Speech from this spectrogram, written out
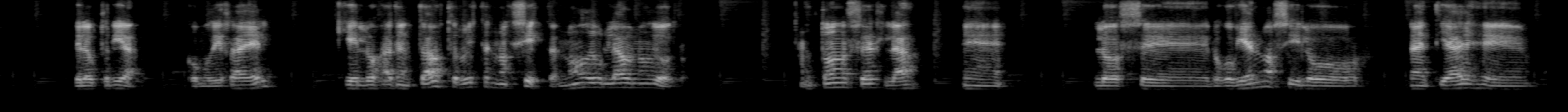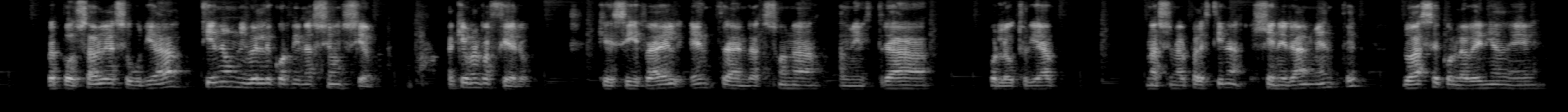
de la autoridad como de Israel, que los atentados terroristas no existan, no de un lado, no de otro. Entonces, la, eh, los, eh, los gobiernos y las entidades eh, responsables de seguridad tienen un nivel de coordinación siempre. ¿A qué me refiero? Que si Israel entra en la zona administrada por la Autoridad Nacional Palestina, generalmente lo hace con la venia del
